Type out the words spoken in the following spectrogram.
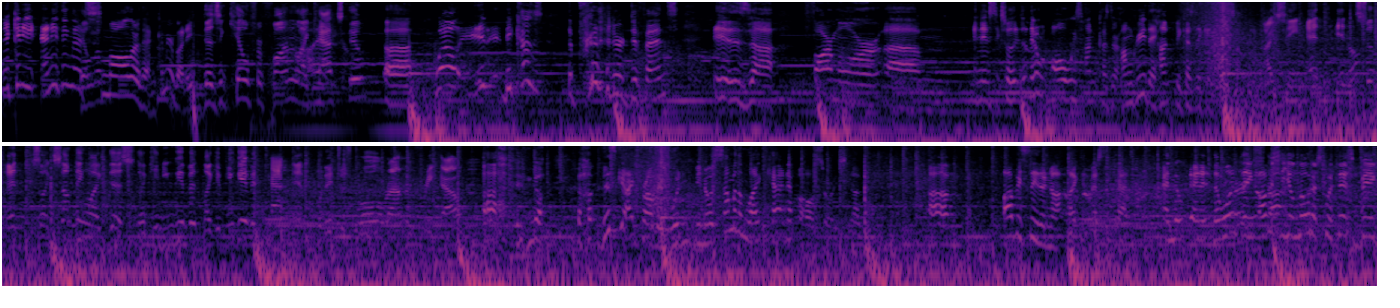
they can eat anything that's smaller than. Come here, buddy. does it kill for fun like cats do? Uh, well, it, because the predator defense is uh, far more um, an instinct. So they don't always hunt because they're hungry. They hunt because they can kill something. I see. And and so and it's like something like this. Like, can you give it like if you this guy probably wouldn't. You know, some of them like catnip. Oh, sorry, snug. Um, obviously, they're not like domestic cats. And the, and the one thing, obviously, you'll notice with this big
